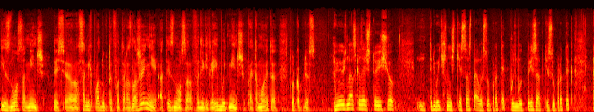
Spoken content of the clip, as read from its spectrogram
износа меньше. То есть самих продуктов от разложений, от износа в двигателе, их будет меньше. Поэтому это только плюс. Ну, и надо сказать, что еще триботехнические составы Супротек, пусть будут присадки Супротек,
